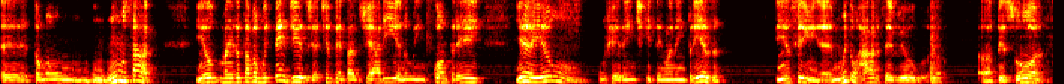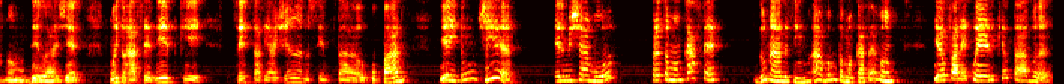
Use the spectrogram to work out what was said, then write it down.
é, tomar um, um, rumo, sabe? E eu, mas eu estava muito perdido, já tinha tentado engenharia, não me encontrei. E aí eu, um gerente que tem lá na empresa, e assim, é muito raro você ver a, pessoa, o nome dele lá, Jeff, muito raro você ver, porque sempre está viajando, sempre está ocupado. E aí um dia ele me chamou para tomar um café, do nada, assim, ah, vamos tomar um café, vamos. E eu falei com ele que eu estava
